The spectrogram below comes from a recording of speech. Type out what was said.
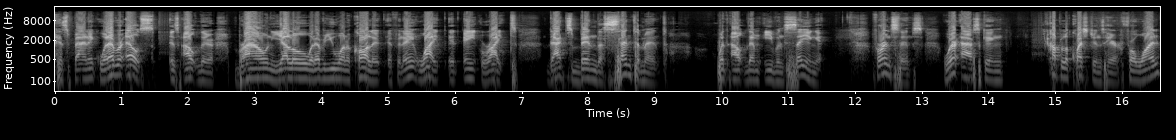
Hispanic, whatever else is out there, brown, yellow, whatever you want to call it. If it ain't white, it ain't right. That's been the sentiment without them even saying it. For instance, we're asking couple of questions here. For one,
